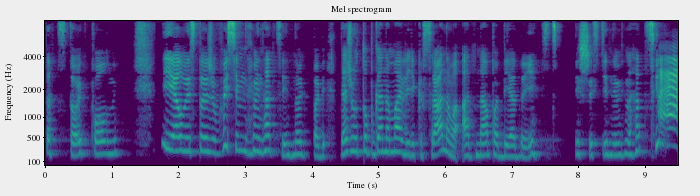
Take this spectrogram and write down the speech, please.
Отстой полный. И Элвис тоже 8 номинаций, 0 побед. Даже у Топ Гана Маверика сраного одна победа есть из шести номинаций. А!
